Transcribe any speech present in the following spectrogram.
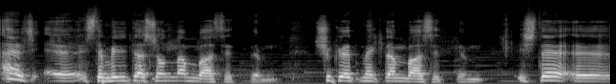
her e, işte meditasyondan bahsettim, şükretmekten bahsettim, işte e,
